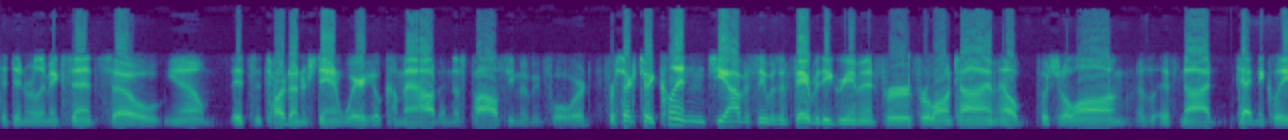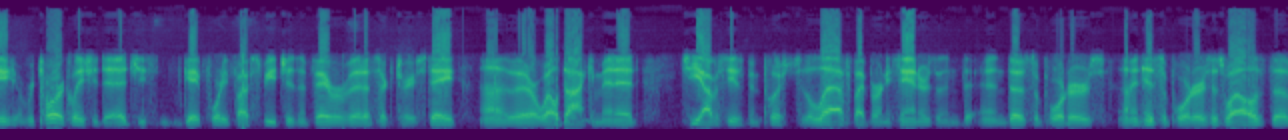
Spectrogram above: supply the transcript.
that didn't really make sense. So you know, it's it's hard to understand where he'll come out in this policy moving forward. For Secretary Clinton, she obviously was in favor of the agreement for for a long time, helped push it along. If not technically, rhetorically, she did. She gave 45 speeches in favor of it as Secretary of State uh, that are well documented she obviously has been pushed to the left by Bernie Sanders and and those supporters uh, and his supporters, as well as the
